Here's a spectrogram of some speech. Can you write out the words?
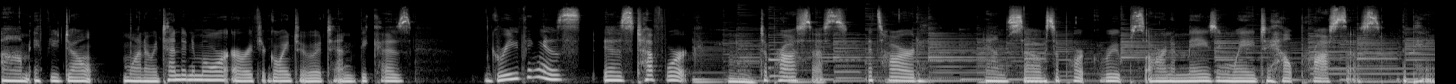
um, if you don't want to attend anymore or if you're going to attend because grieving is is tough work to process. It's hard. And so support groups are an amazing way to help process the pain.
